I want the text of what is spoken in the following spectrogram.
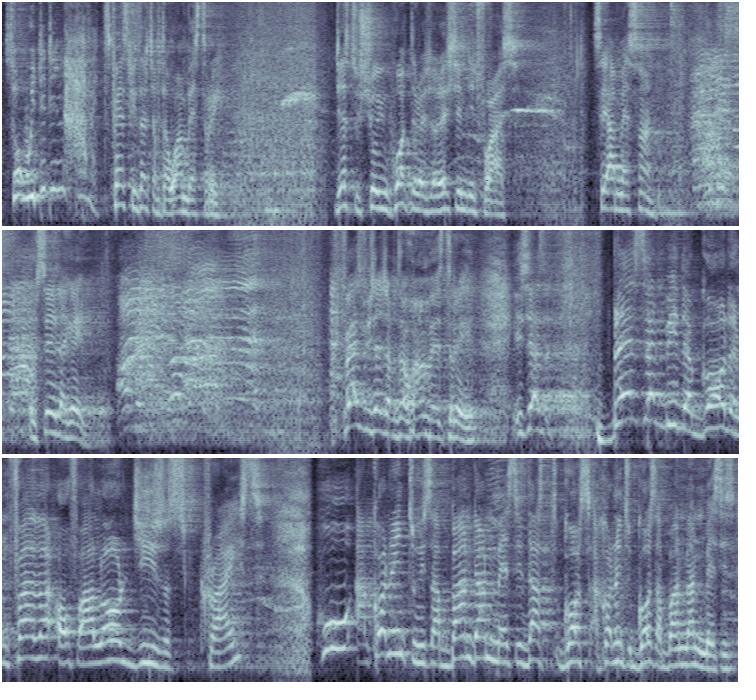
So we didn't have it. First Peter chapter 1, verse 3. Just to show you what the resurrection did for us. Say, I'm a son. I'm a son. Oh, say it again. Peter chapter 1, verse 3. He says, Blessed be the God and Father of our Lord Jesus Christ, who according to his abundant mercy, that's God's according to God's abundant mercies,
